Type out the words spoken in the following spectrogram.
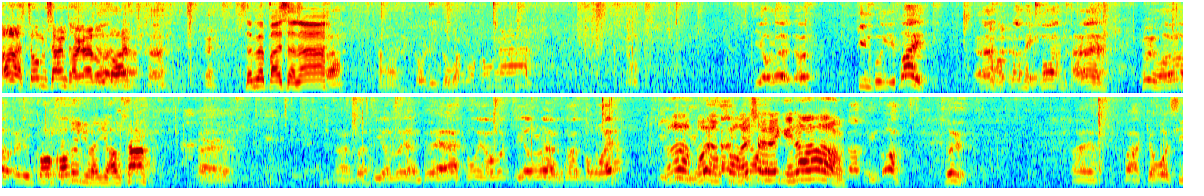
啊，中山台啊，老闆。使唔使拜神啊？啊，到呢度啊。之後咧就健步如飛，啊，合得平安，係，去好咯，個個都越嚟越後生。係。啊，個自由女人隊啊，保佑自由女人隊各位。啊！保佑各位身體健康，家平安。嘿，係啊，哇，叫我笑。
